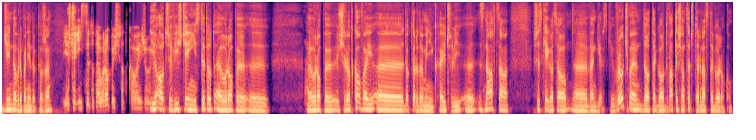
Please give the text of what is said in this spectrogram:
Dzień dobry, panie doktorze. Jeszcze Instytut Europy Środkowej. Żółwie. I oczywiście Instytut Europy... Y Europy Środkowej, e, dr Dominik Hej, czyli e, znawca wszystkiego, co e, węgierskie. Wróćmy do tego 2014 roku,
